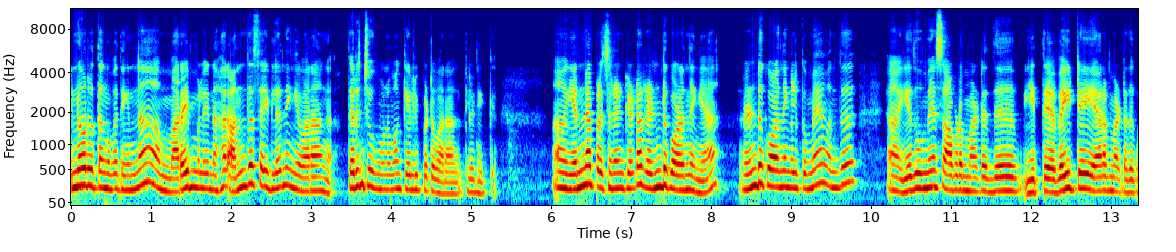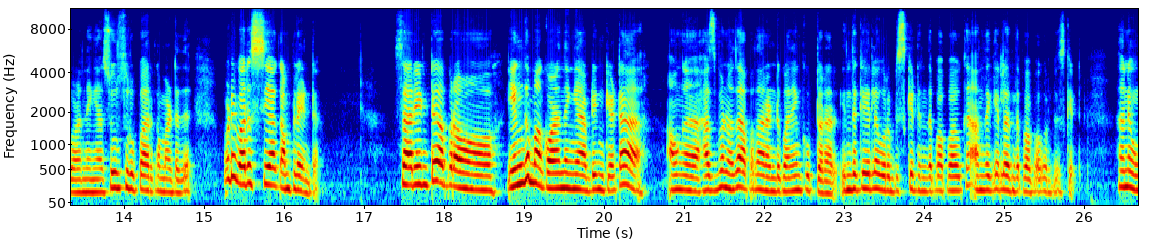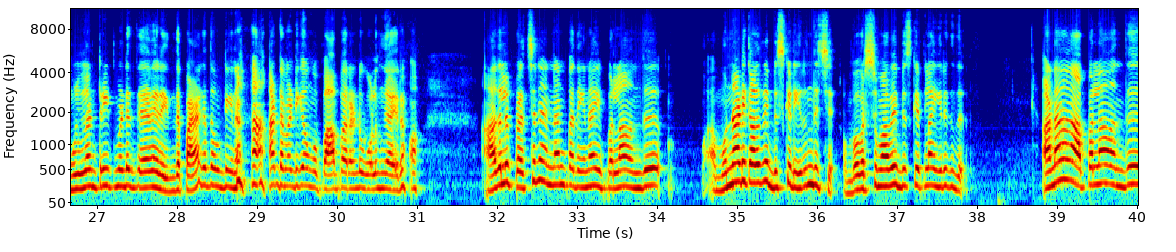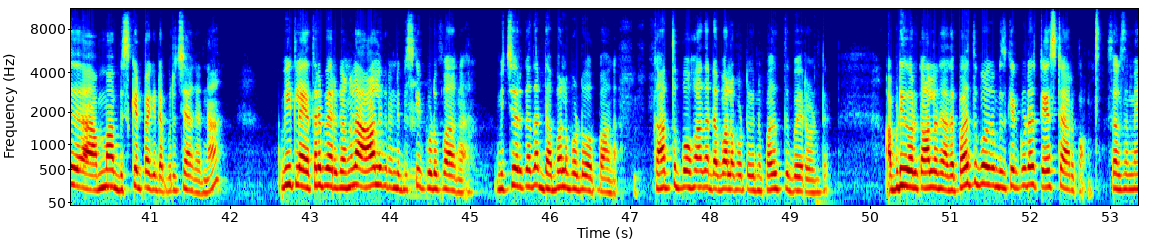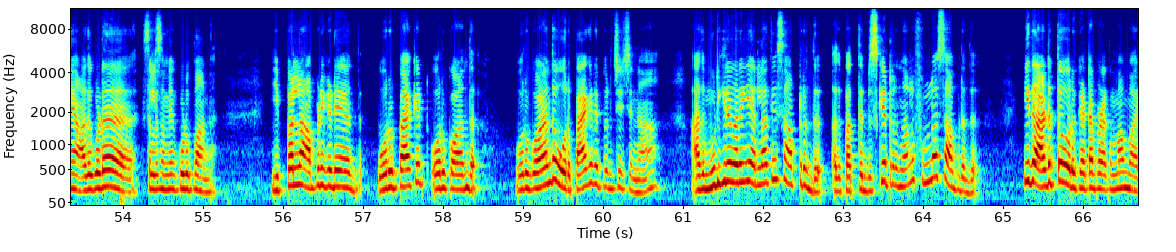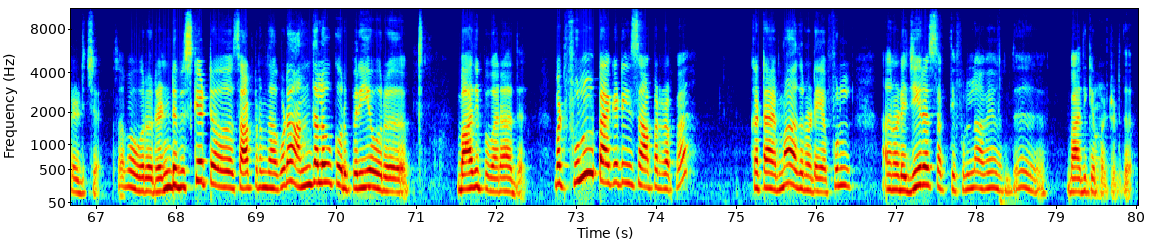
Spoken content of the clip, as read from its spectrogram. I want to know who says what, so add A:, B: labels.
A: இன்னொருத்தவங்க பார்த்தீங்கன்னா மறைமலை நகர் அந்த சைட்லேருந்து இங்கே வராங்க. தெரிஞ்சவங்க மூலமாக கேள்விப்பட்டு வராங்க கிளினிக்கு என்ன பிரச்சனைன்னு கேட்டால் ரெண்டு குழந்தைங்க. ரெண்டு குழந்தைங்களுக்குமே வந்து எதுவுமே சாப்பிட மாட்டேது. வெயிட்டே ஏற மாட்டேது குழந்தைங்க. சுறுசுறுப்பாக இருக்க மாட்டேது. இப்படி வரிசையாக கம்ப்ளைண்ட்டு சரின்ட்டு அப்புறம் எங்கம்மா குழந்தைங்க அப்படின்னு கேட்டால் அவங்க ஹஸ்பண்ட் வந்து அப்போ தான் ரெண்டு குழந்தைங்க கூப்பிட்டு வராரு இந்த கையில் ஒரு பிஸ்கெட் இந்த பாப்பாவுக்கு அந்த கையில் இந்த பாப்பாவுக்கு ஒரு பிஸ்கெட் ஆனால் உங்களுக்குலாம் ட்ரீட்மெண்ட்டே தேவையில்லை. இந்த பழக்கத்தை விட்டிங்கன்னா ஆட்டோமேட்டிக்காக உங்கள் பாப்பா ரெண்டு ஒழுங்காயிரும். அதில் பிரச்சனை என்னன்னு பார்த்தீங்கன்னா இப்போல்லாம் வந்து முன்னாடி காலத்துல பிஸ்கெட் இருந்துச்சு. ரொம்ப வருஷமாகவே பிஸ்கெட்லாம் இருக்குது. ஆனால் அப்போல்லாம் வந்து அம்மா பிஸ்கெட் பாக்கெட்டை பிரிச்சாங்கன்னா வீட்டில் எத்தனை பேர் இருக்காங்களோ ஆளுக்கு ரெண்டு பிஸ்கெட் கொடுப்பாங்க. மிச்சம் இருக்கிறத டப்பாவில் போட்டு வைப்பாங்க. காற்று போகாத டப்பாவில் போட்டு இன்னும் பழுத்து போயிடும்ன்ட்டு அப்படி ஒரு காலம். அந்த பழுத்து போகிற பிஸ்கெட் கூட டேஸ்ட்டாக இருக்கும். சில சமயம் அது கூட சில சமயம் கொடுப்பாங்க. இப்போல்லாம் அப்படி கிடையாது. ஒரு பாக்கெட் ஒரு குழந்த. ஒரு குழந்த ஒரு பேக்கெட்டை பிரிச்சிச்சுன்னா அது முடிக்கிற வரைக்கும் எல்லாத்தையும் சாப்பிட்ருது அது பத்து பிஸ்கெட் இருந்தாலும் ஃபுல்லாக சாப்பிடுது. இது அடுத்த ஒரு கெட்ட பழக்கமாக மாறிடுச்சு. ஸோ அப்போ ஒரு ரெண்டு பிஸ்கெட் சாப்பிட்ருந்தா கூட அந்தளவுக்கு ஒரு பெரிய ஒரு பாதிப்பு வராது. பட் ஃபுல் பேக்கெட்டையும் சாப்பிட்றப்ப கட்டாயமாக அதனுடைய ஃபுல் அதனுடைய ஜீரசக்தி ஃபுல்லாகவே வந்து பாதிக்கப்பட்டுடுது.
